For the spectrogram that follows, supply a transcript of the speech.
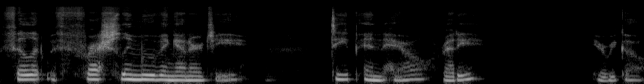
Fill it with freshly moving energy. Deep inhale. Ready? Here we go.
